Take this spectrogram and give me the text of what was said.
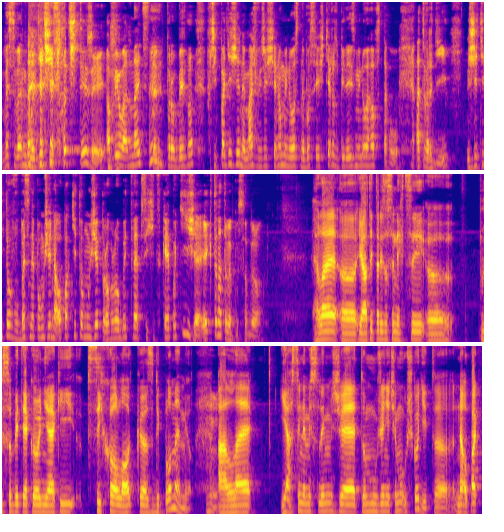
ve svém bodě číslo čtyři, aby one night stand proběhl v případě, že nemáš vyřešenou minulost nebo si ještě rozbitej z minulého vztahu a tvrdí, že ti to vůbec nepomůže, naopak ti to může prohloubit tvé psychické potíže. Jak to na tebe působilo? Hele, uh, já teď tady zase nechci uh, působit jako nějaký psycholog s diplomem, jo. Hmm. Ale já si nemyslím, že to může něčemu uškodit. Naopak,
